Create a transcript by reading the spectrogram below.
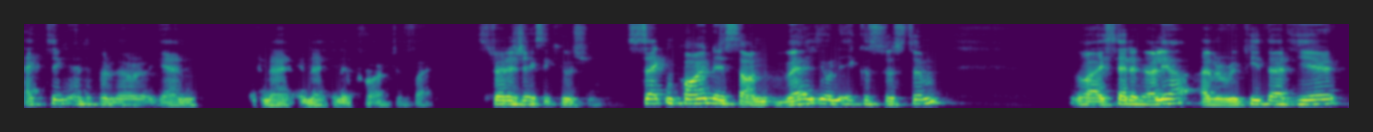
acting entrepreneurial again in a, in a, in a proactive way. Strategy execution. Second point is on value and ecosystem. So I said it earlier, I will repeat that here.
